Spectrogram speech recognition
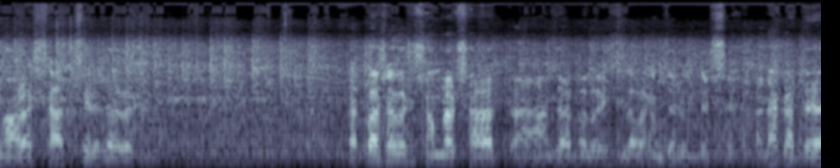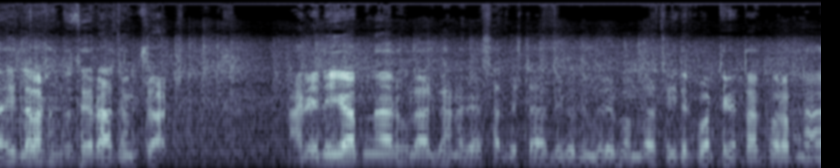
মহারাজ সাত ছেড়ে যাবে। তার পাশাপাশি সম্রাট সাত যা বলো হিজলা বাসান্তের উদ্দেশ্যে। ঢাকাতে, হিজলা বাসান্ত থেকে রাজংশ আট। আর এদিকে আপনার হুলাল ভ্যানারের সার্ভিসটা দীর্ঘদিন ধরে বন্ধ আছে। ঈদের পর থেকে তারপর আপনার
